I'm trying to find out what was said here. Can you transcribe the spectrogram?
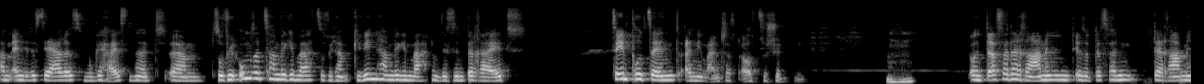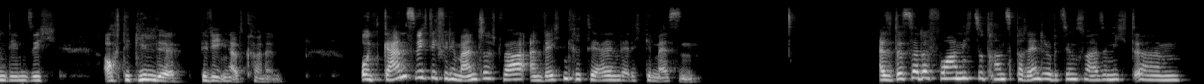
am Ende des Jahres, wo geheißen hat, ähm, so viel Umsatz haben wir gemacht, so viel Gewinn haben wir gemacht und wir sind bereit, 10 Prozent an die Mannschaft auszuschütten. Mhm. Und das war der Rahmen, also das war der Rahmen, in dem sich auch die Gilde bewegen hat können. Und ganz wichtig für die Mannschaft war, an welchen Kriterien werde ich gemessen? Also das war davor nicht so transparent oder beziehungsweise nicht, ähm,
